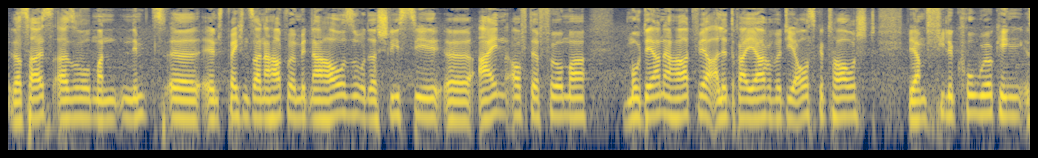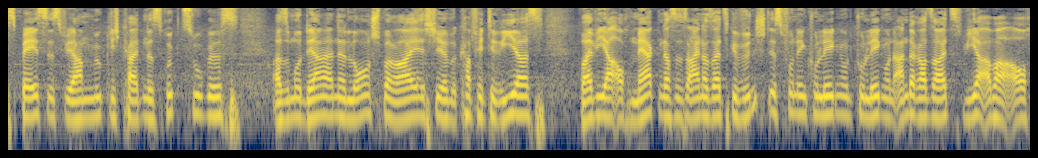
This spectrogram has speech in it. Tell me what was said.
Das heißt also, man nimmt äh, entsprechend seine Hardware mit nach Hause oder schließt sie äh, ein auf der Firma. Moderne Hardware, alle drei Jahre wird die ausgetauscht. Wir haben viele Coworking Spaces, wir haben Möglichkeiten des Rückzuges, also moderne Launchbereiche, Cafeterias, weil wir ja auch merken, dass es einerseits gewünscht ist von den Kollegen und Kollegen und andererseits wir aber auch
